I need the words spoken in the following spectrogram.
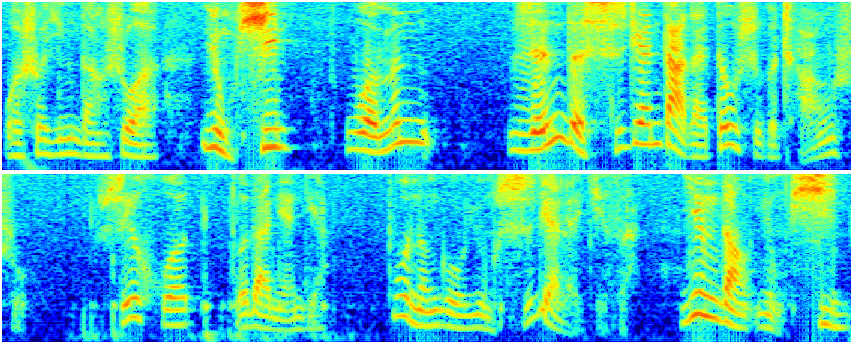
我说，应当说用心。我们人的时间大概都是个常数，谁活多大年纪啊？不能够用时间来计算，应当用心，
